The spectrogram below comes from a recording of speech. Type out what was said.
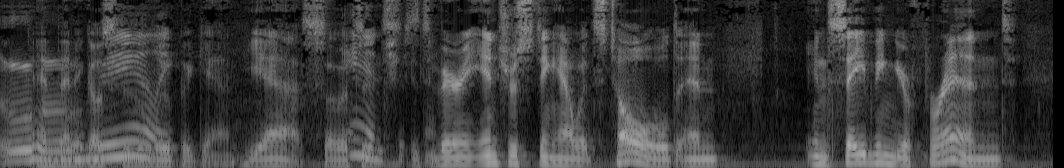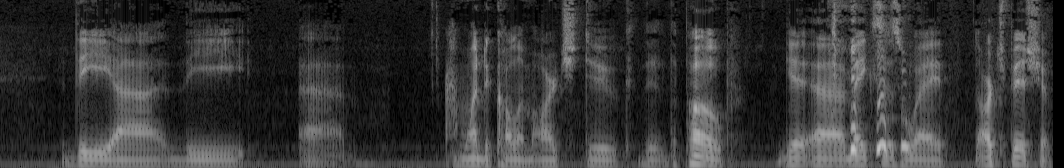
And then it goes through the loop again. Yeah, so it's, it's it's very interesting how it's told. And in saving your friend, the uh, the uh, I wanted to call him Archduke, the the Pope get, uh, makes his way, Archbishop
